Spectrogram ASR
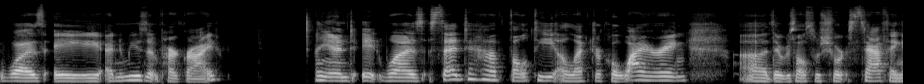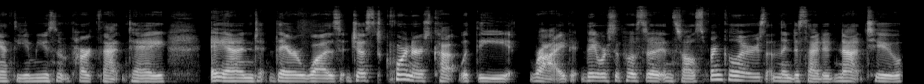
was a an amusement park ride and it was said to have faulty electrical wiring. Uh, there was also short staffing at the amusement park that day, and there was just corners cut with the ride. They were supposed to install sprinklers and then decided not to.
